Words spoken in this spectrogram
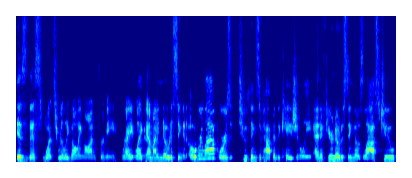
is this what's really going on for me, right? Like, am I noticing an overlap or is it two things have happened occasionally? And if you're noticing those last two,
